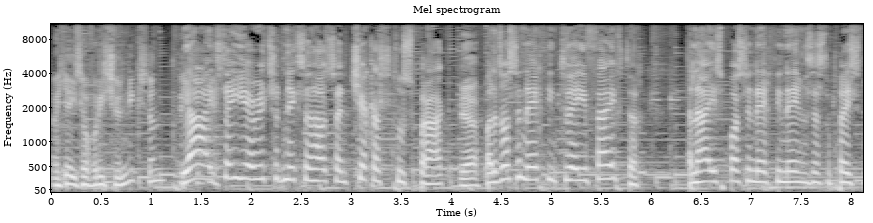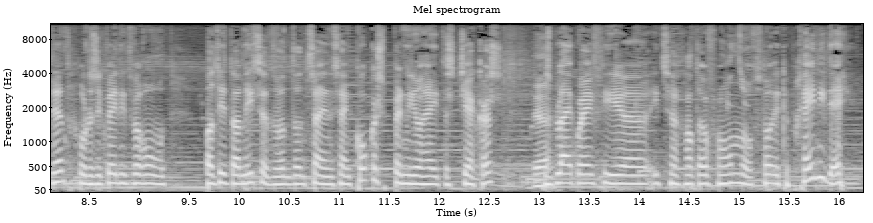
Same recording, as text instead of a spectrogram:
had je iets over Richard Nixon? Ja, ik zie hier, Richard Nixon houdt zijn checkers-toespraak. Ja. Maar dat was in 1952. En hij is pas in 1969 president geworden. Dus ik weet niet waarom, wat dit dan is. Want dat zijn, zijn kokkerspaniel heet checkers. Ja. Dus blijkbaar heeft hij iets gehad over honden of zo. Ik heb geen idee.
